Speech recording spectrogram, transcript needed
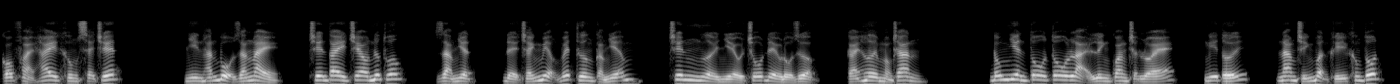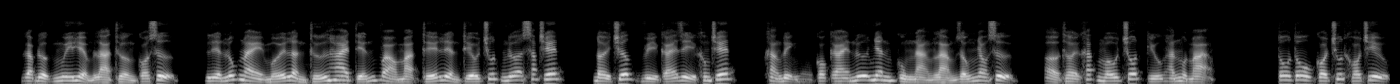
có phải hay không sẽ chết. Nhìn hắn bộ dáng này, trên tay treo nước thuốc, giảm nhiệt, để tránh miệng vết thương cảm nhiễm, trên người nhiều chỗ đều đổ dược, cái hơi mỏng chăn. Đông nhiên Tô Tô lại linh quang chợt lóe, nghĩ tới, nam chính vận khí không tốt, gặp được nguy hiểm là thường có sự, liền lúc này mới lần thứ hai tiến vào mặt thế liền thiếu chút nữa sắp chết, đời trước vì cái gì không chết, khẳng định có cái nữ nhân cùng nàng làm giống nhau sự, ở thời khắc mấu chốt cứu hắn một mạng. Tô Tô có chút khó chịu,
